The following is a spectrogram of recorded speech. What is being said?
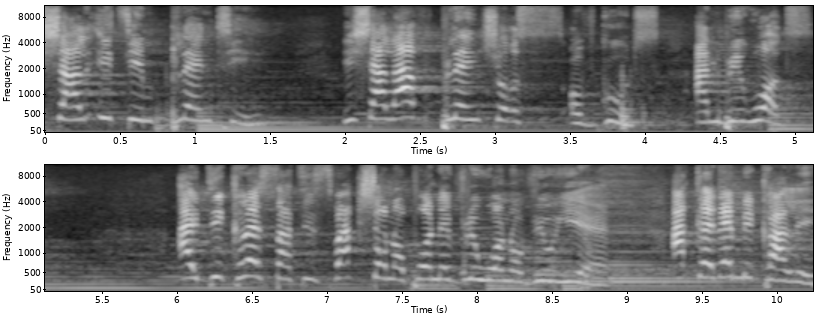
Shall eat in plenty. He shall have plenteous of goods and be what? I declare satisfaction upon every one of you here. Academically,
